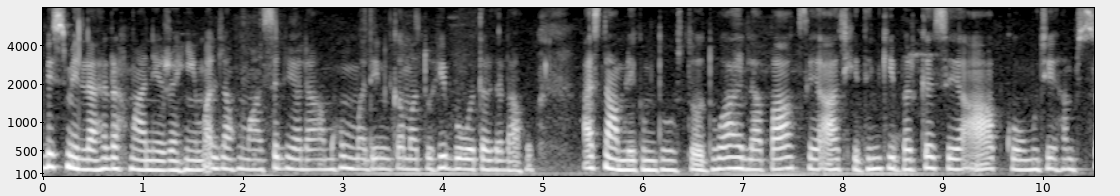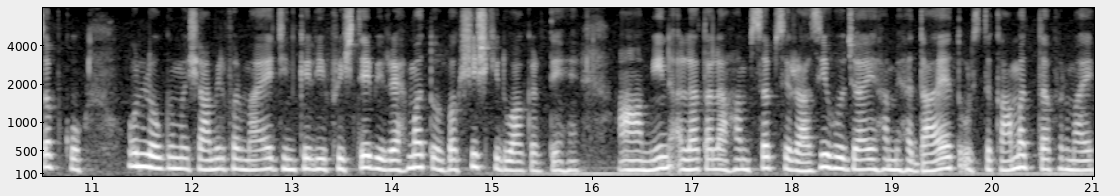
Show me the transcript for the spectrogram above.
बिसमीम महमदिन कमा तहिब अस्सलाम वालेकुम दोस्तों, दुआ अल्लाह पाक से आज के दिन की बरकत से आपको, मुझे, हम सबको उन लोगों में शामिल फरमाए जिनके लिए फ़रिश्ते भी रहमत और बख्शिश की दुआ करते हैं। आमीन। अल्लाह ताला हम सबसे राज़ी हो जाए, हमें हदायत और इस्तकामत तक फरमाए।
